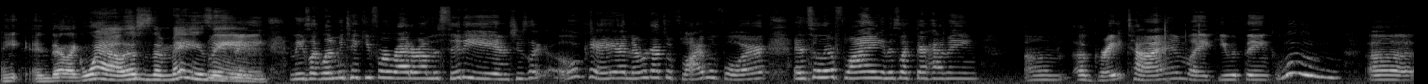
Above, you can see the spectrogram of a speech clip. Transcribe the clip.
and, he, and they're like, "Wow, this is amazing." Amazing. And he's like, let me take you for a ride around the city. And she's like, okay, I never got to fly before. And so they're flying, and it's like they're having um, a great time. Like, you would think, woo. Uh,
